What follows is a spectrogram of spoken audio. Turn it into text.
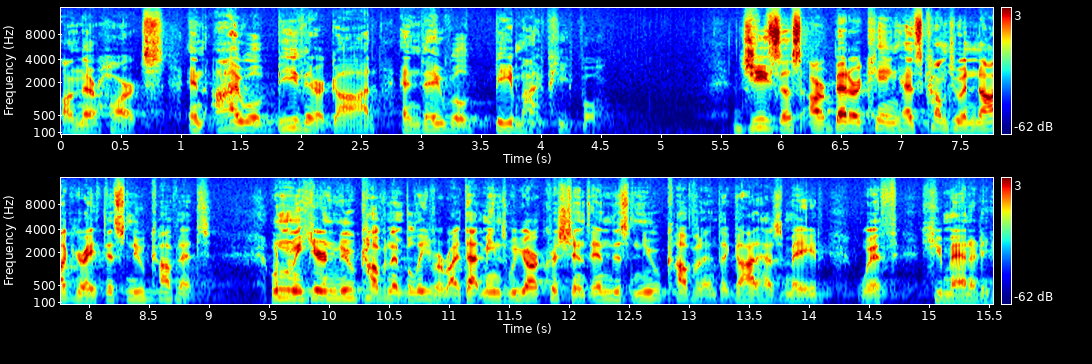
on their hearts. And I will be their God, and they will be my people. Jesus, our better King, has come to inaugurate this new covenant. When we hear new covenant believer, right, that means we are Christians in this new covenant that God has made with humanity.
